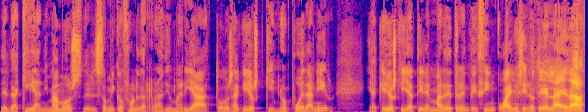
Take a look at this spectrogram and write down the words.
desde aquí animamos desde estos micrófonos de Radio María a todos aquellos que no puedan ir y aquellos que ya tienen más de 35 años y no tienen la edad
